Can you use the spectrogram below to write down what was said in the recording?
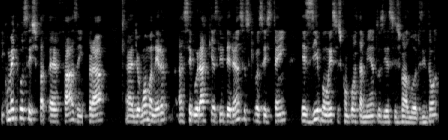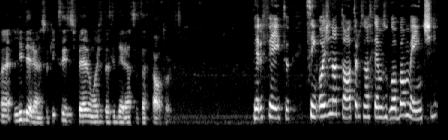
e como é que vocês fa é, fazem para é, de alguma maneira, assegurar que as lideranças que vocês têm exibam esses comportamentos e esses valores. Então, é, liderança, o que, vocês esperam hoje das lideranças da ThoughtWorks? Perfeito. Sim, hoje na ThoughtWorks nós temos globalmente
